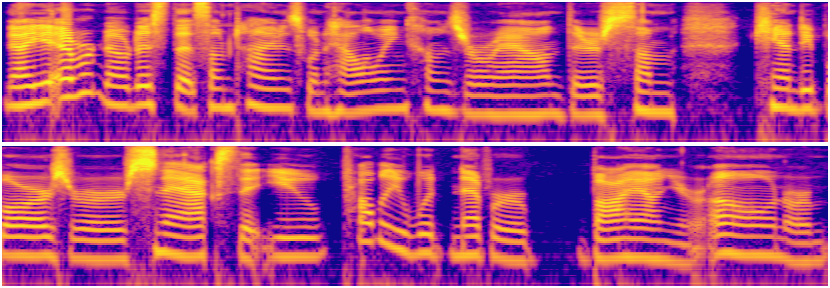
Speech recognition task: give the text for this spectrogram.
Now, you ever notice that sometimes when Halloween comes around, there's some candy bars or snacks that you probably would never buy on your own or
